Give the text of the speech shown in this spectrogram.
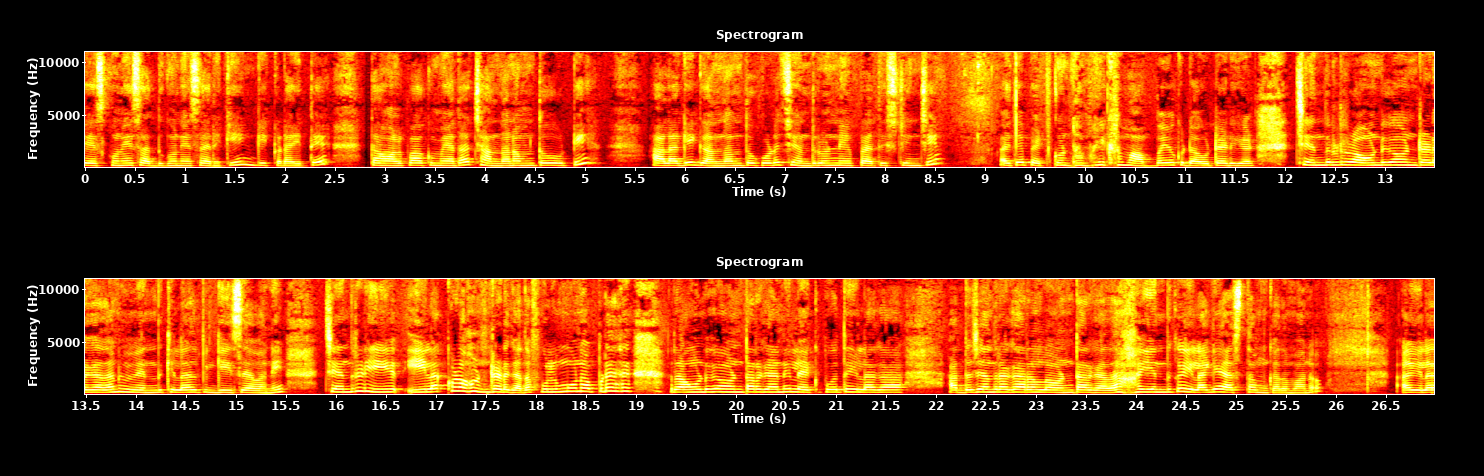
చేసుకుని సర్దుకునేసరికి ఇంక ఇక్కడైతే తమలపాకు మీద చందనంతో అలాగే గంధంతో కూడా చంద్రుడిని ప్రతిష్ఠించి అయితే పెట్టుకుంటాము. ఇక్కడ మా అబ్బాయి ఒక డౌట్ అడిగాడు. చంద్రుడు రౌండ్గా ఉంటాడు కదా నువ్వు ఎందుకు ఇలా గీసావని? చంద్రుడు ఈ ఇలా కూడా ఉంటాడు కదా. ఫుల్ మూన్ అప్పుడే రౌండ్గా ఉంటారు కానీ లేకపోతే ఇలాగా అర్ధచంద్రాకారంలో ఉంటారు కదా. ఎందుకో ఇలాగే వేస్తాం కదా మనం. ఇలా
